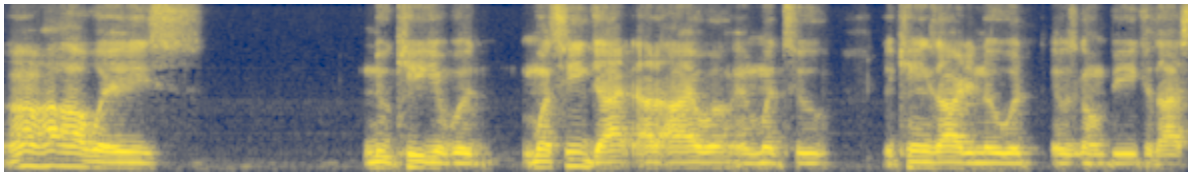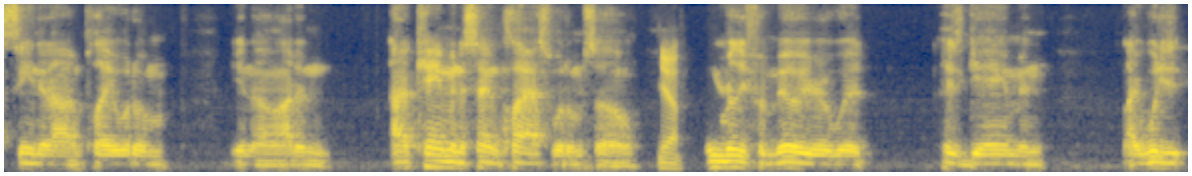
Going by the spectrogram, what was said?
Uh, I always knew Keegan would once he got out of Iowa and went to the Kings, I already knew what it was going to be because I seen it out and play with him. You know, I didn't. I came in the same class with him, so yeah, I'm really familiar with his game and like what he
